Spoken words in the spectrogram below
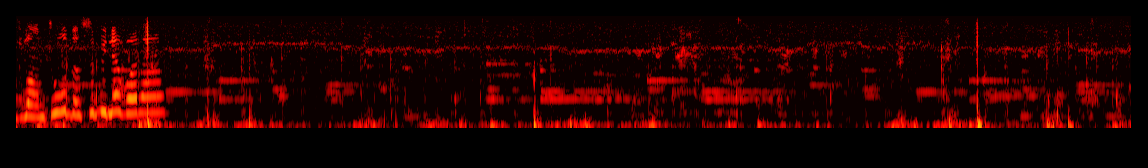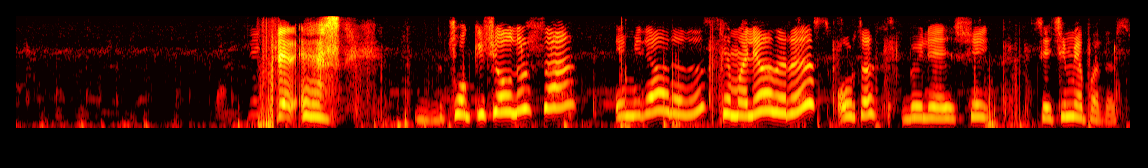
Toplantı odası bile var ha. Çok kişi olursa Emir'i ararız, Kemal'i ararız. Ortak böyle şey seçim yaparız.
